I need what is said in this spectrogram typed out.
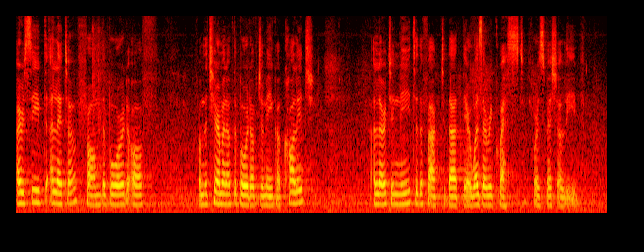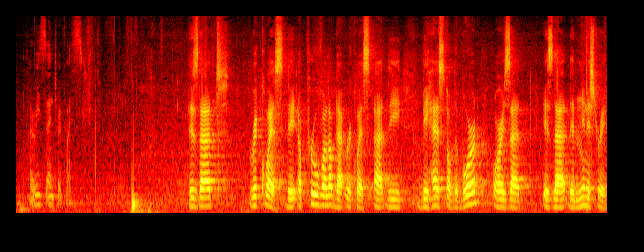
I received a letter from the board of, from the chairman of the board of Jamaica College, alerting me to the fact that there was a request for a special leave, a recent request. Is that request, the approval of that request at the behest of the board, or is that, is that the ministry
